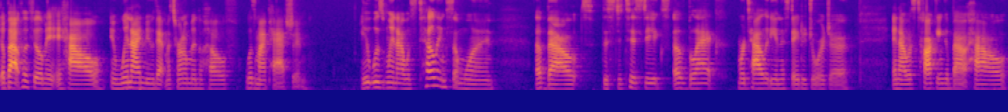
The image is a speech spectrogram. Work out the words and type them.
about fulfillment and how and when I knew that maternal mental health was my passion. It was when I was telling someone about the statistics of black mortality in the state of Georgia and I was talking about how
